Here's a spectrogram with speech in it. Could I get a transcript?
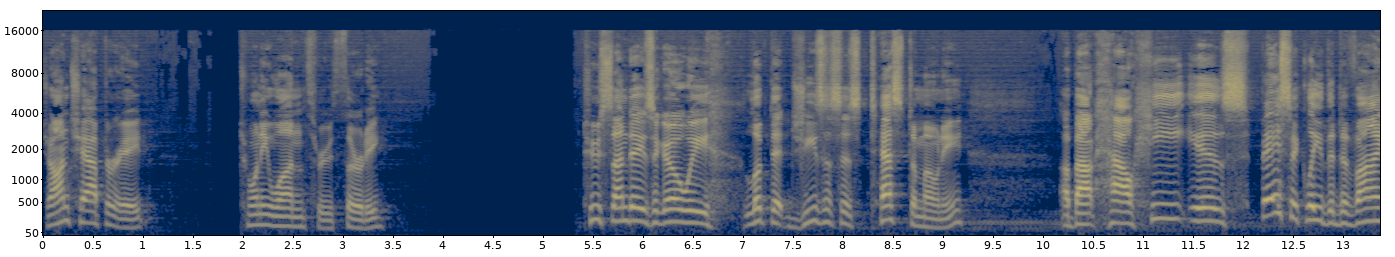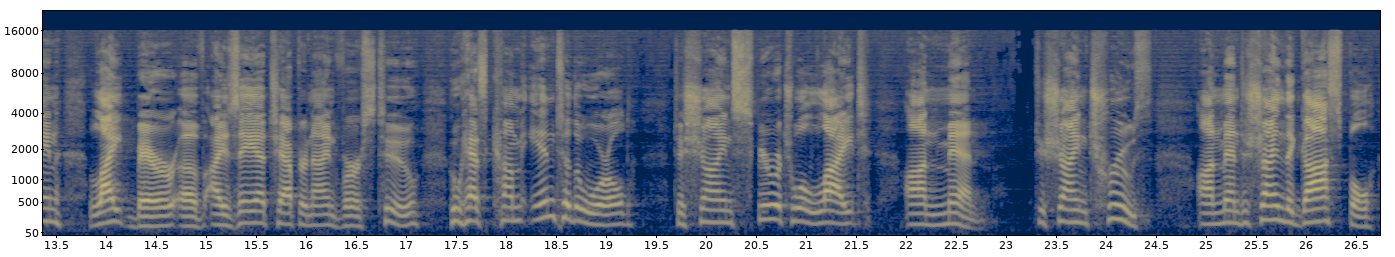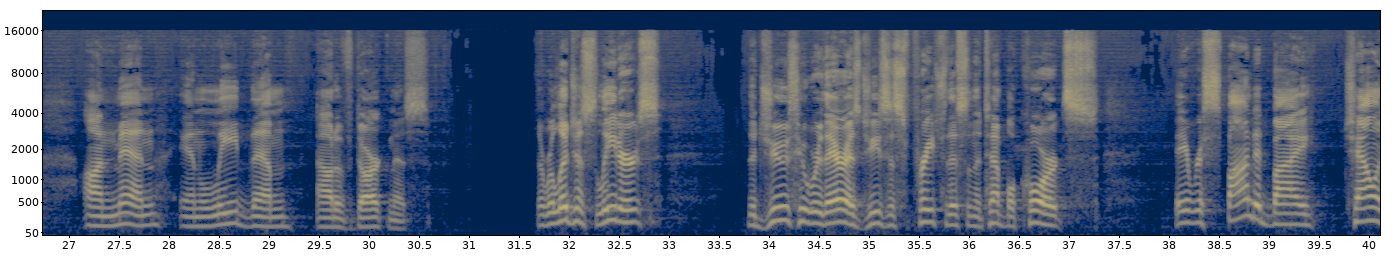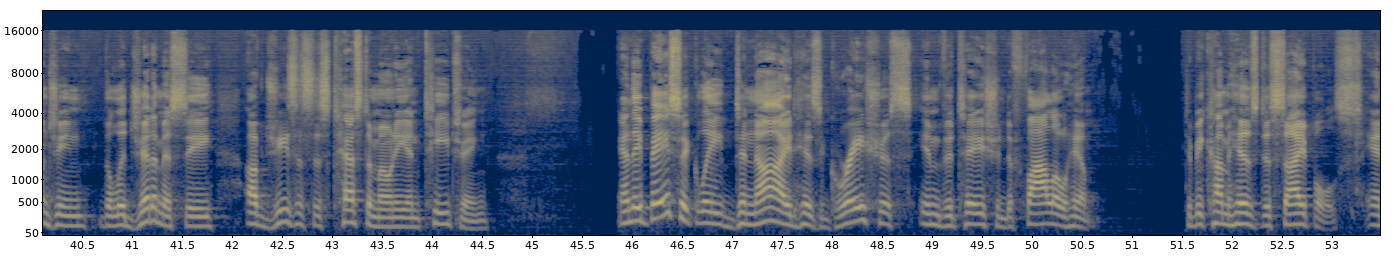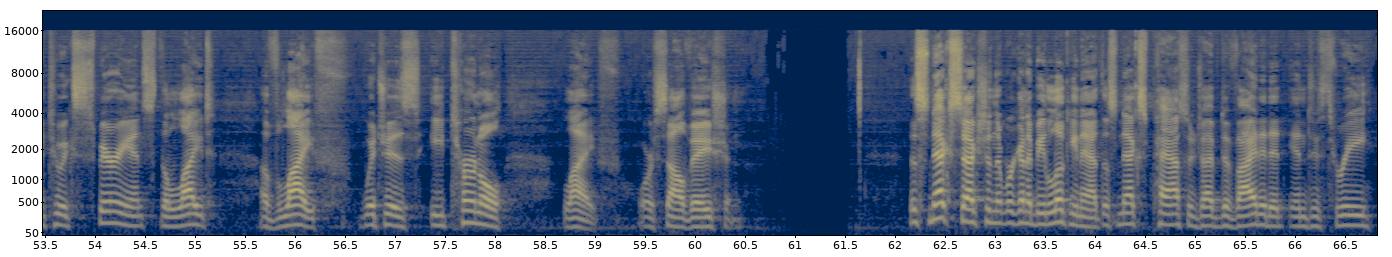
John chapter 8, 21 through 30. Two Sundays ago, we looked at Jesus' testimony about how he is basically the divine light bearer of Isaiah chapter 9, verse 2, who has come into the world to shine spiritual light on men, to shine truth on men, to shine the gospel on men and lead them out of darkness. The religious leaders, the Jews who were there as Jesus preached this in the temple courts, they responded by challenging the legitimacy of Jesus' testimony and teaching. And they basically denied his gracious invitation to follow him, to become his disciples, and to experience the light of life, which is eternal life or salvation. This next section that we're going to be looking at, this next passage, I've divided it into three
